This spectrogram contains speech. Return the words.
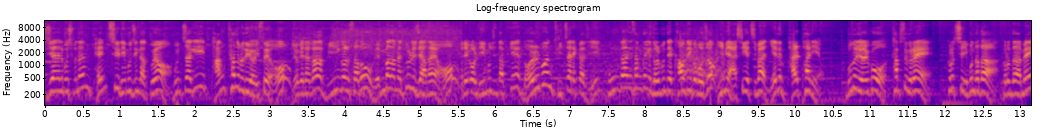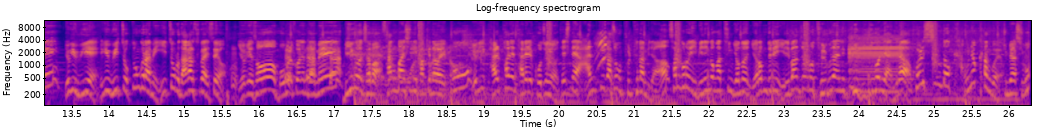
디자인을 보시면 벤츠 리무진 같고요. 문짝이 방탄으로 되어 있어요. 여기다가 minigun을 쏴도 웬만하면 뚫리지 않아요. 그리고 리무진답게 넓은 뒷자리까지 공간이 상당히 넓은데 가운데 이거 뭐죠? 이미 아시겠지만 얘는 발판이에요 문을 열고 탑승을 해. 그렇지 문 닫아. 그런 다음에 여기 위에 여기 위쪽 동그라미 이쪽으로 나갈 수가 있어요. 여기서 몸을 꺼낸 다음에 미니건을 잡아. 상반신이 밖에 나와 있고 여기 발판에 다리를 고정해요. 대신에 앉기가 조금 불편합니다. 참고로 이 미니건 같은 경우는 여러분들이 일반적으로 들고 다니는 그 미니건이 아니라 훨씬 더 강력한 거예요. 준비하시고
